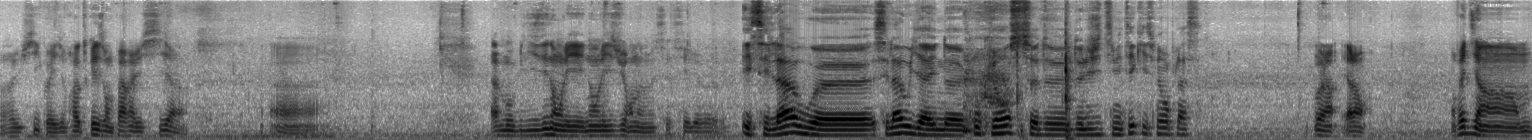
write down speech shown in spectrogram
réussi quoi. Ils, en tout cas, ils n'ont pas réussi à, à, mobiliser dans les, dans les urnes. le... Et c'est là où c'est là où il y a une concurrence de, de légitimité qui se met en place. Voilà, alors, en fait, il y a un.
